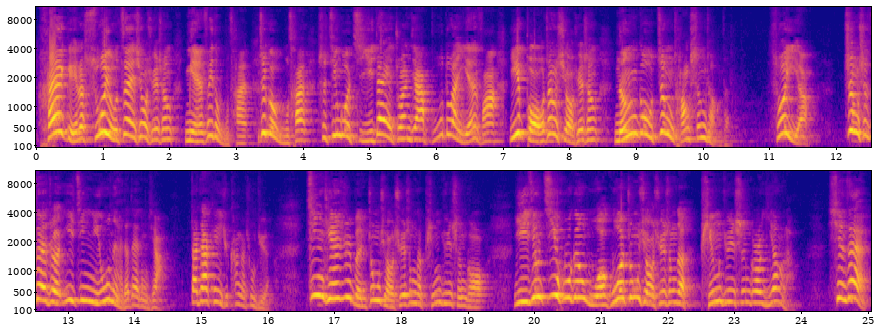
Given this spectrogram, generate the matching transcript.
还给了所有在校学生免费的午餐。这个午餐是经过几代专家不断研发，以保证小学生能够正常生长的。所以啊，正是在这一斤牛奶的带动下，大家可以去看看数据。今天日本中小学生的平均身高已经几乎跟我国中小学生的平均身高一样了。现在。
